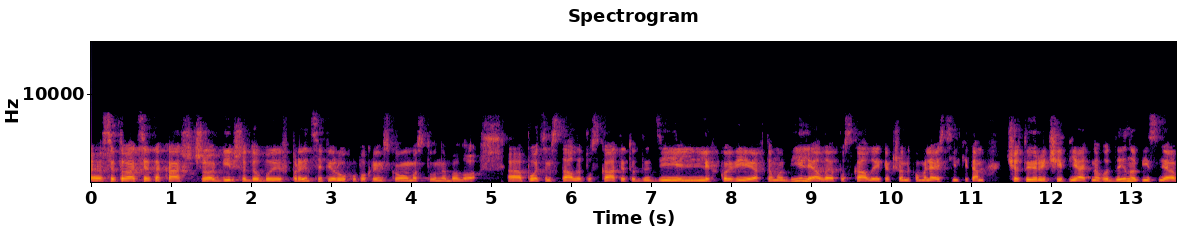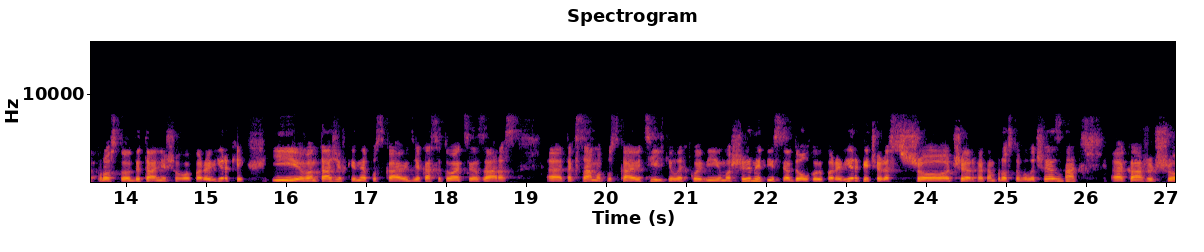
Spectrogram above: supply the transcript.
Е, Ситуація така, що більше доби в принципі руху по Кримському мосту не було. Потім стали пускати туди легкові автомобілі, але пускали їх, якщо не помиляюсь, тільки там 4 чи 5 на годину після просто детальнішого перевірки, і вантажівки не пускають. Яка ситуація зараз? Е, Так само пускають тільки легкові машини після довгої перевірки, через що черга там просто величезна. Е, Кажуть, що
